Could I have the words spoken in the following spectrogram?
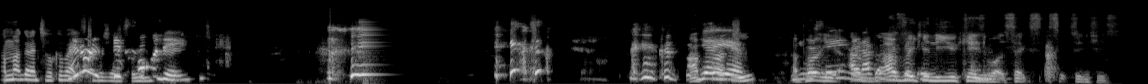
I'm not going to talk about you know exposure she's soon. yeah, Apparently, yeah. Apparently av- the average average in the UK is about six six inches.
